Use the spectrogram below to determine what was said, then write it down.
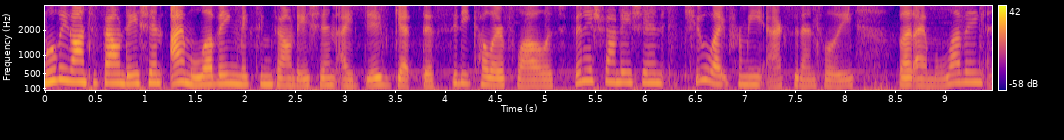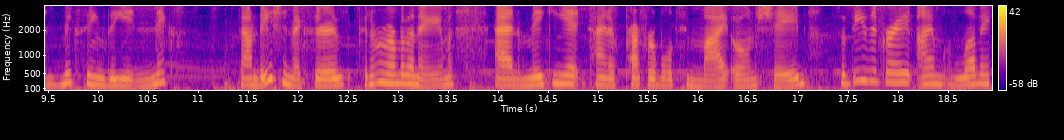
Moving on to foundation, I'm loving mixing foundation. I did get this City Color Flawless Finish Foundation, too light for me accidentally, but I'm loving mixing the NYX foundation mixers, couldn't remember the name, and making it kind of preferable to my own shade. So these are great. I'm loving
